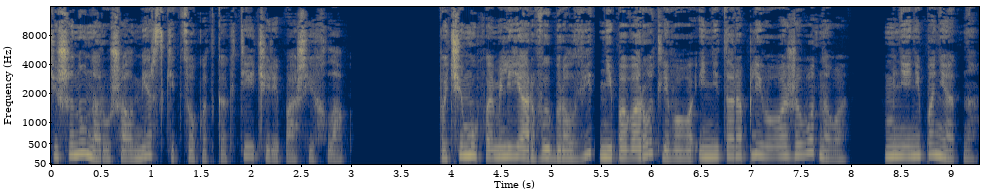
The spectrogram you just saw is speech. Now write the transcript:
Тишину нарушал мерзкий цокот когтей черепашьих лап. Почему фамильяр выбрал вид неповоротливого и неторопливого животного, мне непонятно.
